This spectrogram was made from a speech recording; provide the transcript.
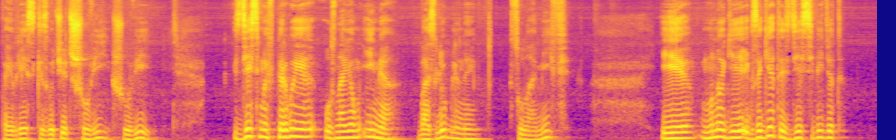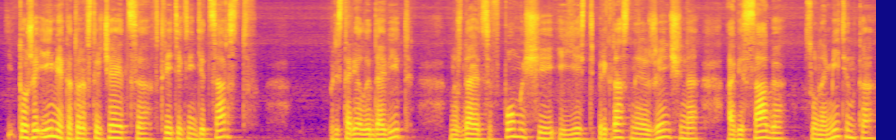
По-еврейски звучит «шуви», «шуви». Здесь мы впервые узнаем имя возлюбленный Суламиф. И многие экзегеты здесь видят то же имя, которое встречается в третьей книге царств. Престарелый Давид нуждается в помощи, и есть прекрасная женщина Ависага, Сунамитинка,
